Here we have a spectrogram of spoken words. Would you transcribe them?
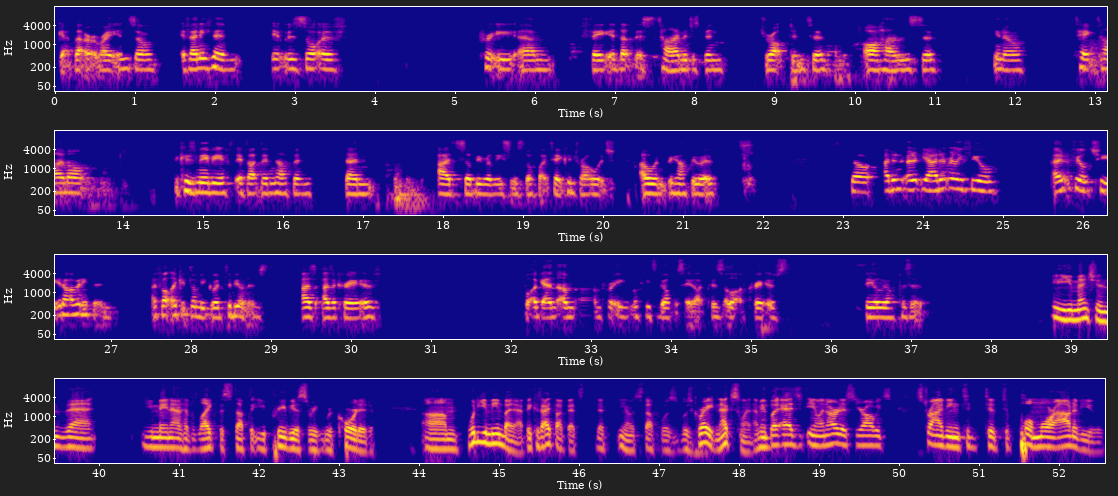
get better at writing. So if anything, it was sort of pretty um fated that this time had just been dropped into our hands to, you know, take time out. Because maybe if, if that didn't happen, then I'd still be releasing stuff like Take Control, which I wouldn't be happy with. So I didn't, I, yeah, I didn't really feel, I didn't feel cheated out of anything. I felt like it done me good, to be honest, as as a creative. But again, I'm I'm pretty lucky to be able to say that because a lot of creatives feel the opposite. You mentioned that you may not have liked the stuff that you previously recorded. Um, what do you mean by that? Because I thought that's that you know stuff was was great and excellent. I mean, but as you know, an artist, you're always striving to to to pull more out of you.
